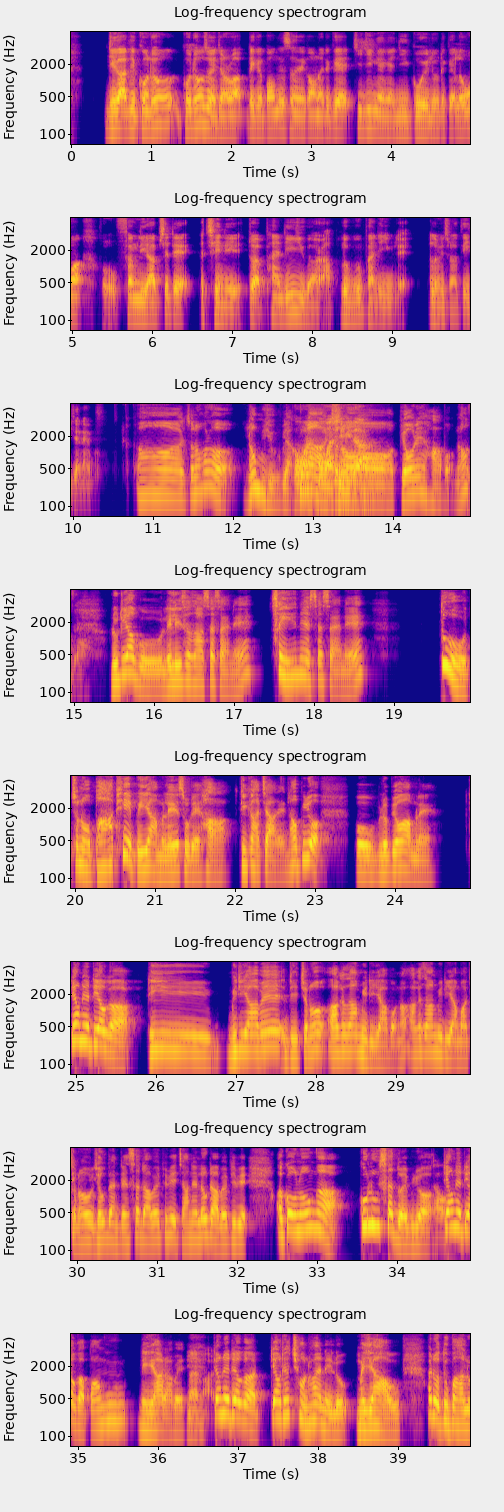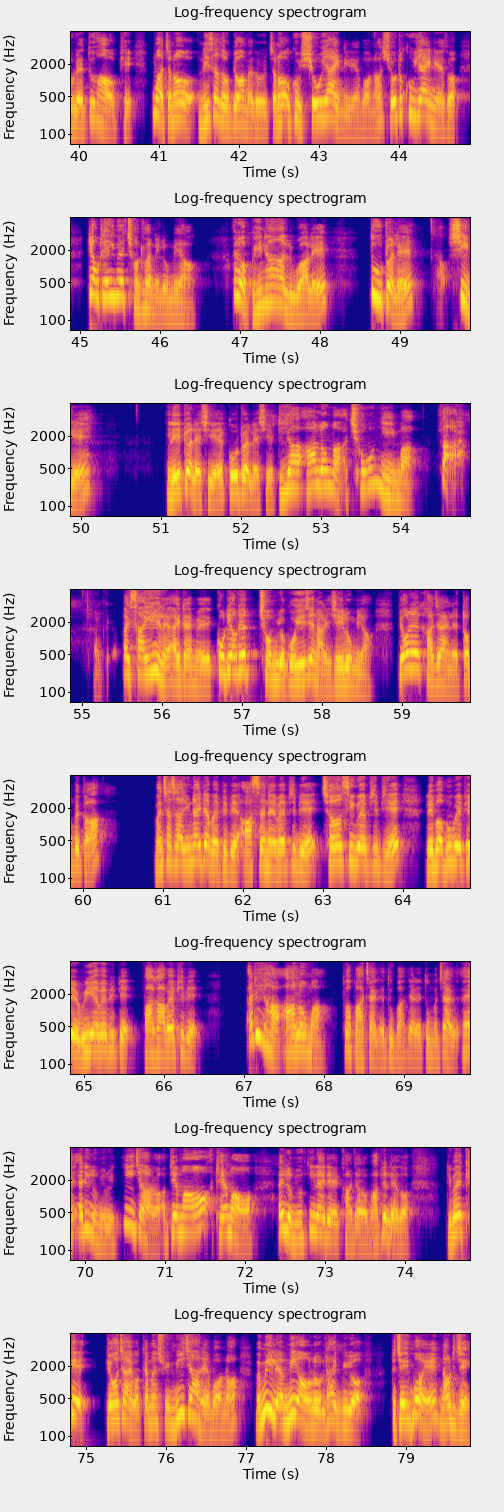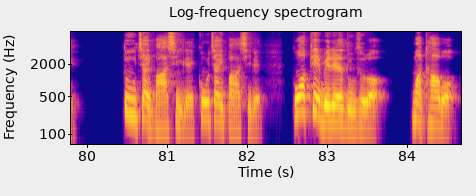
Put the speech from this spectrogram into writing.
ဒီကဖြစ်ကွန်ထုံးကွန်ထုံးဆိုရင်ကျွန်တော်တို့ကတကယ်ပေါင်းသင်းဆက်ဆံရေးကောင်းတယ်တကယ်ကြီးကြီးငယ်ငယ်ညီကိုရီလို့တကယ်လုံးဝဟို familiar ဖြစ်တဲ့အခြေအနေအတွက်ဖန်တီးယူရတာဘယ်လိုမျိုးဖန်တီးယူလဲအဲ့လိုမျိုးကျွန်တော်သိချင်တယ်ပေါ့အာကျွန်တော်ကတော့လုံးမယူဘူးဗျကိုယ်ကကိုယ်ကရှိကျွန်ပြီးသားတော်ပြောတဲ့ဟာပေါ့နော်လူတစ်ယောက်ကိုလေးလေးစားစားဆက်ဆံတယ်စိတ်ရင်းနဲ့ဆက်ဆံတယ်သူ့ကိုကျွန်တော်ဘာဖြည့်ပေးရမလဲဆိုတဲ့ဟာအဓိကကြတယ်နောက်ပြီးတော့ဟိုဘယ်လိုပြောရမလဲ တယောက်နဲ့တယောက်ကဒီမီဒီယာပဲဒီကျွန်တော်အားကစားမီဒီယာပေါ့နော်အားကစားမီဒီယာမှာကျွန်တော်တို့ရုပ်သံတင်ဆက်တာပဲဖြစ်ဖြစ်ဂျာနယ်လုပ်တာပဲဖြစ်ဖြစ်အကုန်လုံးကကုလူဆက်သွယ်ပြီးတော့ဟုတ်တယောက်နဲ့တယောက်ကပေါင်းကူးနေရတာပဲမှန်ပါတယောက်နဲ့တယောက်ကတယောက်တည်းခြုံထွက်နေလို့မရဘူးအဲ့တော့ तू ဘာလို့လဲ तू ဟာကိုဖြစ်ဥပမာကျွန်တော်အနည်းဆက်ဆုံးပြောရမယ်ဆိုကျွန်တော်အခု show ရိုက်နေတယ်ပေါ့နော် show တစ်ခုရိုက်နေတယ်ဆိုတော့တယောက်တည်းကြီးပဲခြုံထွက်နေလို့မရဘူးအဲ့တော့ဘေးနားကလူကလည်းသူ့အတွက်လည်းရှိတယ်ညီလေးအတွက်လည်းရှိတယ်ကိုယ့်အတွက်လည်းရှိတယ်ဒီဟာအားလုံးကအချိုးညီမှလှတာ ပိုက်စာရေးရင်လည်းအဲ့တိုင်းပဲကိုတယောက်တည်းခြုံပြီးတော့ကိုရေးချင်တာတွေရေးလို့မရအောင်ပြောတဲ့အခါကျရင်လည်း topic က Manchester United ပဲဖြစ်ဖြစ် Arsenal ပဲဖြစ်ဖြစ် Chelsea ပဲဖြစ်ဖြစ် Liverpool ပဲဖြစ်ဖြစ် Real ပဲဖြစ်ဖြစ် Barca ပဲဖြစ်ဖြစ်အဲ့ဒီဟာအားလုံးမှာသူကဘာကြိုက်လဲသူဘာကြိုက်လဲသူမကြိုက်ဘူးအဲအဲ့ဒီလိုမျိုးတွေညှိကြတော့အပြင်မှာရောအထဲမှာရောအဲ့လိုမျိုးညှိလိုက်တဲ့အခါကျတော့ဘာဖြစ်လဲဆိုတော့ဒီဘက်ခေတ်ပြောကြရပါ chemistry မိကြတယ်ပေါ့နော်မမိလဲမိအောင်လို့လိုက်ပြီးတော့တစ်ချိန်ပေါ့ရင်နောက်တစ်ချိန်သူ့ကြိုက်ဘာရှိလဲကိုကြိုက်ဘာရှိလဲကိုကဖြစ်ပေးတဲ့သူဆိုတော့မှတ်ထားပေါ့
